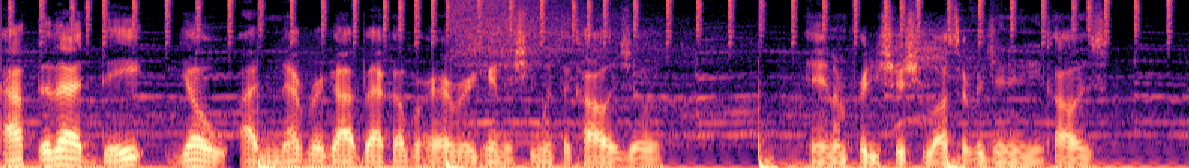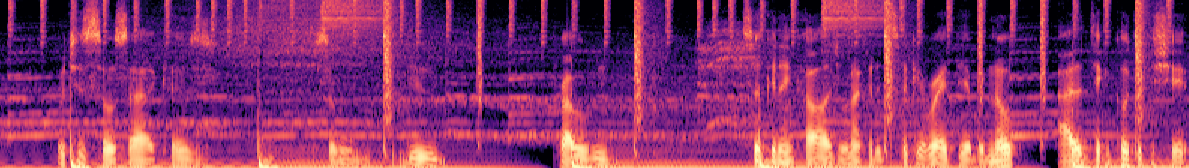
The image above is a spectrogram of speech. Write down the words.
after that date, yo, I never got back up with her ever again, and she went to college, yo. And I'm pretty sure she lost her virginity in college, which is so sad because some dude probably took it in college when I could have took it right there. But nope, I had to take a go take a shit.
